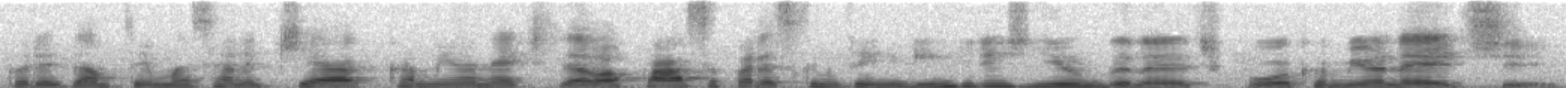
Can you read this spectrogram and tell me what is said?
por exemplo, tem uma cena que a caminhonete dela passa, parece que não tem ninguém dirigindo, né? Tipo, a caminhonete,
